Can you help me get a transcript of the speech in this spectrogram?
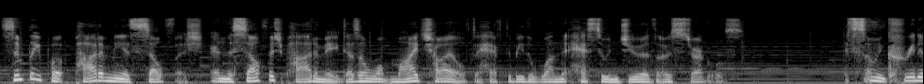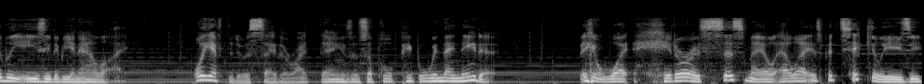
Simply put, part of me is selfish, and the selfish part of me doesn't want my child to have to be the one that has to endure those struggles. It's so incredibly easy to be an ally. All you have to do is say the right things and support people when they need it. Being a white, hetero, cis male ally is particularly easy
